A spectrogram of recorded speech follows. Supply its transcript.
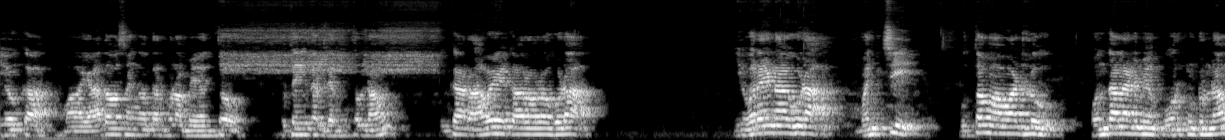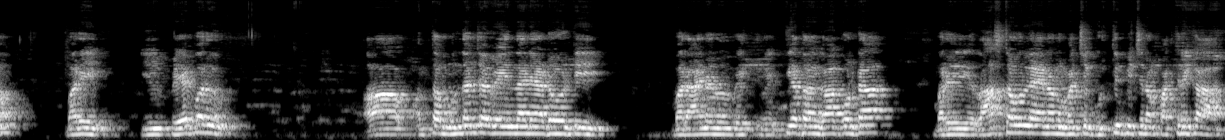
ఈ యొక్క మా యాదవ సంఘం తరఫున మేము ఎంతో కృతజ్ఞతలు జరుపుతున్నాము ఇంకా రాబోయే కాలంలో కూడా ఎవరైనా కూడా మంచి ఉత్తమ అవార్డులు పొందాలని మేము కోరుకుంటున్నాం. మరి ఈ పేపరు అంత ముందంజ వేయిందని అటువంటి మరి ఆయనను వ్యక్తి- వ్యక్తిగతం కాకుండా మరి రాష్ట్రంలో ఆయనను మంచి గుర్తింపించిన పత్రిక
